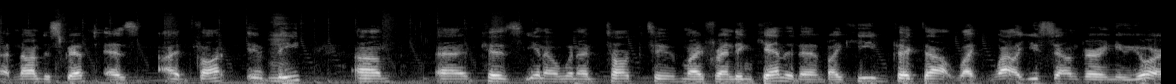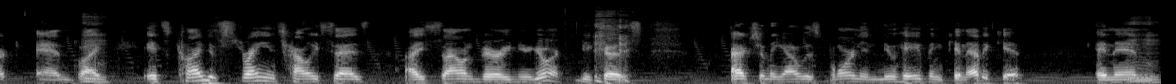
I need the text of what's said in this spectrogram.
uh, nondescript as I thought it would Mm. be. Um, because you know, when I talked to my friend in Canada, like he picked out, like, wow, you sound very New York, and like Mm. it's kind of strange how he says I sound very New York because actually I was born in New Haven, Connecticut, and then mhm.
